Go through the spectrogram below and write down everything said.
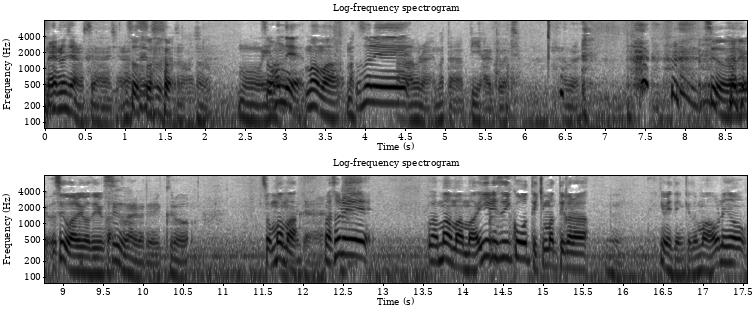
ナイル・ロジャーのそういう話やな。そうそうそう。もうそうほんでまあまあ、まそれあ危ない。また P 入るとかって。危ないすぐ悪いすぐ悪いこと言うから。すぐ悪いことで黒。そうまあまあまあそれはまあまあまあイギリス行こうって決まってから決めてんけどまあ俺の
